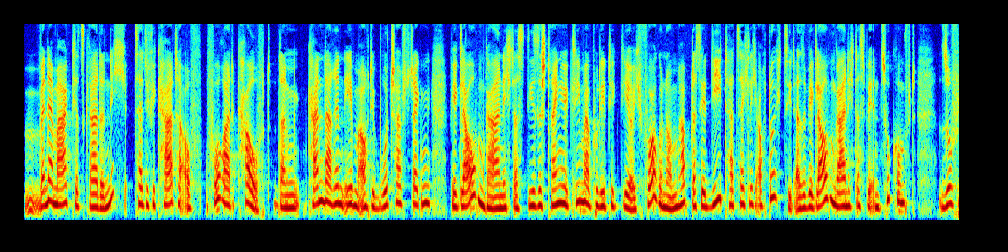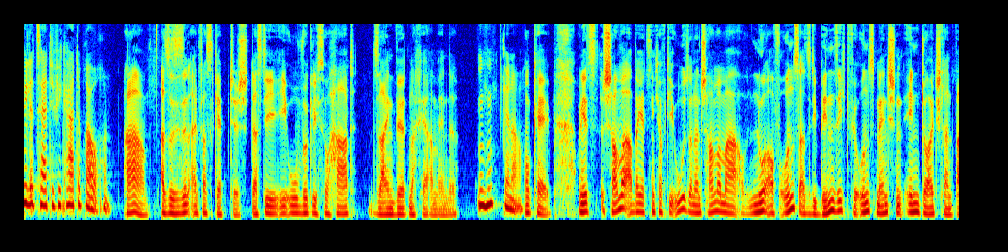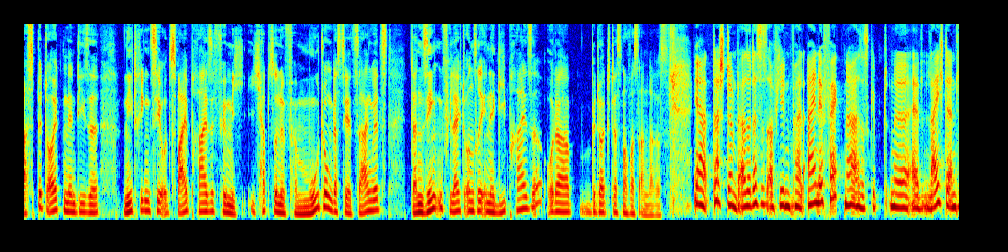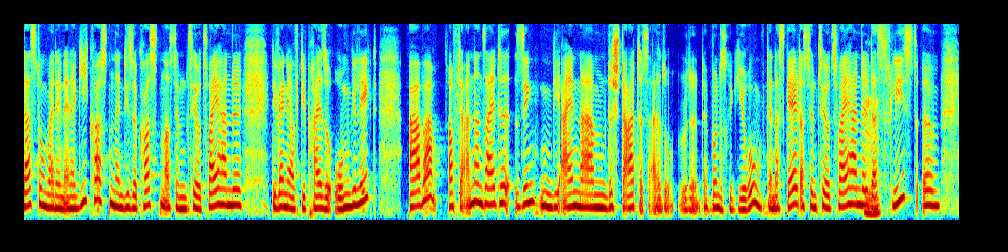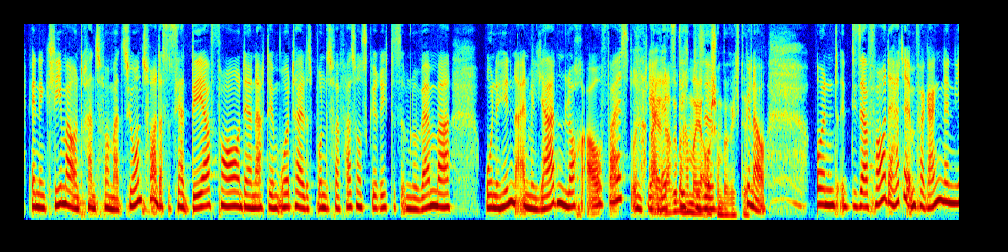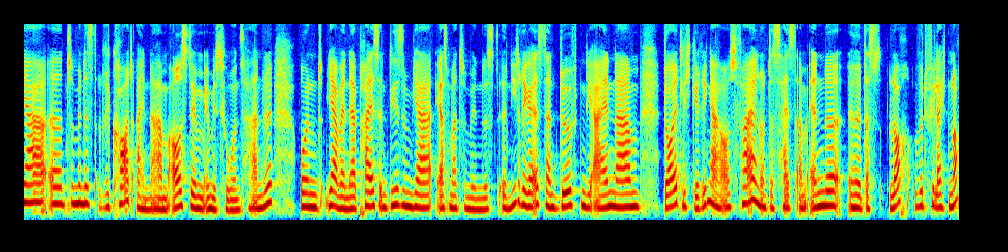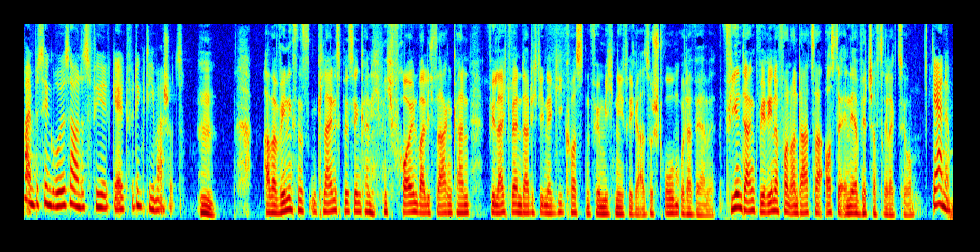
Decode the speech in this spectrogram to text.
wenn der Markt jetzt gerade nicht Zertifikate auf Vorrat kauft, dann kann darin eben auch die Botschaft stecken, wir glauben gar nicht, dass diese strenge Klimapolitik, die ihr euch vorgenommen habt, dass ihr die tatsächlich auch durchzieht. Also wir glauben gar nicht, dass wir in Zukunft so viele Zertifikate brauchen. Ah, also Sie sind einfach skeptisch, dass die EU wirklich so hart sein wird nachher am Ende. Mhm, genau. Okay. Und jetzt schauen wir aber jetzt nicht auf die EU, sondern schauen wir mal nur auf uns, also die Binnensicht für uns Menschen in Deutschland. Was bedeuten denn diese niedrigen CO2-Preise für mich? Ich habe so eine Vermutung, dass du jetzt sagen willst, dann sinken vielleicht unsere Energiepreise oder bedeutet das noch was anderes? Ja, das stimmt. Also das ist auf jeden Fall ein Effekt. Ne? Also es gibt eine leichte Entlastung bei den Energiekosten, denn diese Kosten aus dem CO2-Handel, die werden ja auf die Preise umgelegt. Aber auf der anderen Seite sinken die Einnahmen des Staates, also der Bundesregierung. Denn das Geld aus dem CO2-Handel, mhm. das fließt ähm, in den Klima- und Transformationsfonds. Das ist ja der Fonds, der nach dem Urteil des Bundesverfassungsgerichtes im November ohnehin ein Milliardenloch aufweist. Und ja, ah ja darüber haben wir ja auch schon berichtet. Genau. Und dieser Fonds, der hatte im vergangenen Jahr äh, zumindest Rekordeinnahmen aus dem Emissionshandel. Und ja, wenn der Preis in diesem Jahr erstmal zumindest äh, niedriger ist, dann dürften die Einnahmen deutlich geringer ausfallen. Und das heißt am Ende, äh, das Loch wird vielleicht noch ein bisschen größer und es fehlt Geld für den Klimaschutz. Hm. Aber wenigstens ein kleines bisschen kann ich mich freuen, weil ich sagen kann, vielleicht werden dadurch die Energiekosten für mich niedriger, also Strom oder Wärme. Vielen Dank, Verena von Ondaza aus der NR Wirtschaftsredaktion. Gerne.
